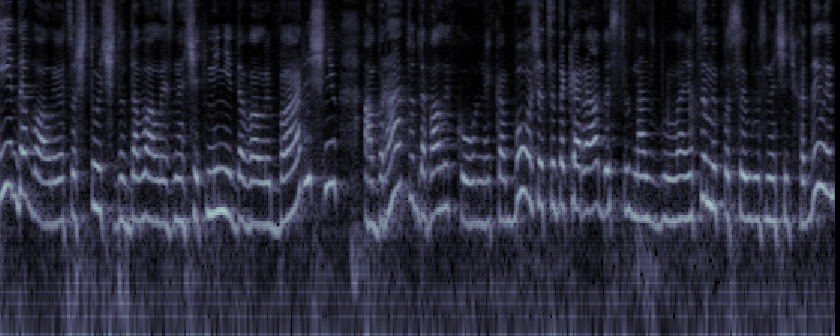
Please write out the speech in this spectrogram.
І давали, оце ж точно давали, значить, мені давали баришню, а брату давали коника. Боже, це така радость у нас була. Це ми по селу, значить, ходили.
